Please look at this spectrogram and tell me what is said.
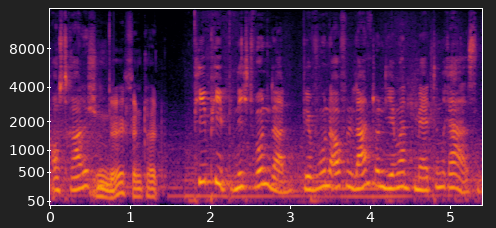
australischen? Nee, ich finde halt. Piep, piep, nicht wundern. Wir wohnen auf dem Land und jemand mäht den Rasen.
